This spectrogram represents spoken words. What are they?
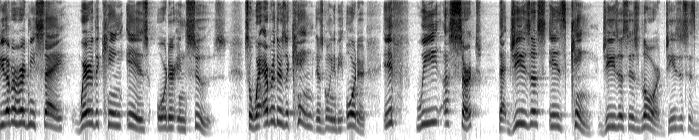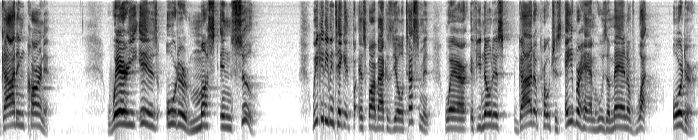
you ever heard me say, where the king is, order ensues? So, wherever there's a king, there's going to be order. If we assert that Jesus is king, Jesus is Lord, Jesus is God incarnate, where he is, order must ensue. We could even take it as far back as the Old Testament, where if you notice, God approaches Abraham, who's a man of what? Order.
